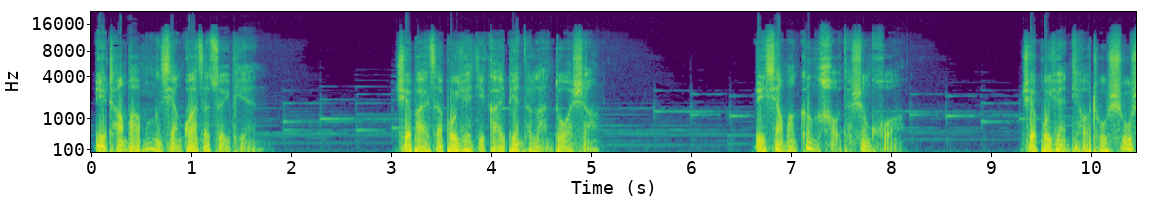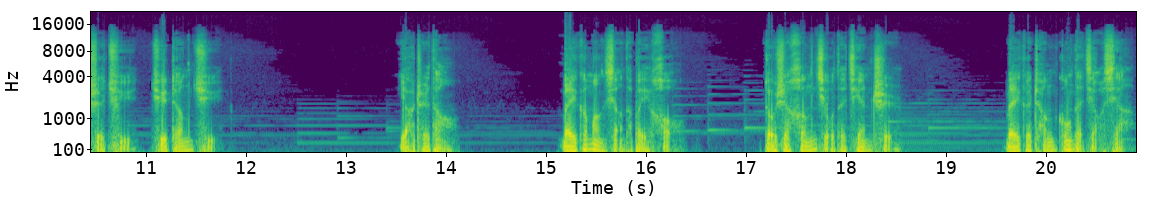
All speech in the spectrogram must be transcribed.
你常把梦想挂在嘴边，却摆在不愿意改变的懒惰上。你向往更好的生活，却不愿跳出舒适区去争取。要知道，每个梦想的背后，都是恒久的坚持；每个成功的脚下，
